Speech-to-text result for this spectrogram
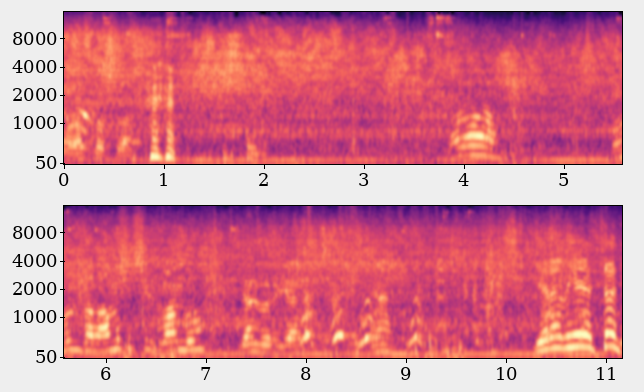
Yavaş boş var. Aa. Oğlum dalamış işiz lan bu. Gel böyle gel. Gel. yere niye geçeceksin?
